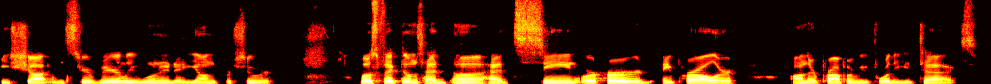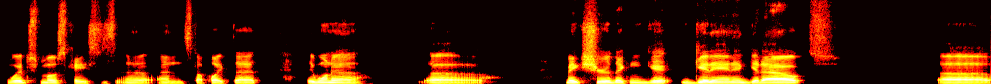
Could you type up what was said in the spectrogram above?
he shot and severely wounded a young pursuer. Most victims had uh, had seen or heard a prowler on their property before the attacks, which most cases uh, and stuff like that, they want to uh, make sure they can get get in and get out. Uh,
